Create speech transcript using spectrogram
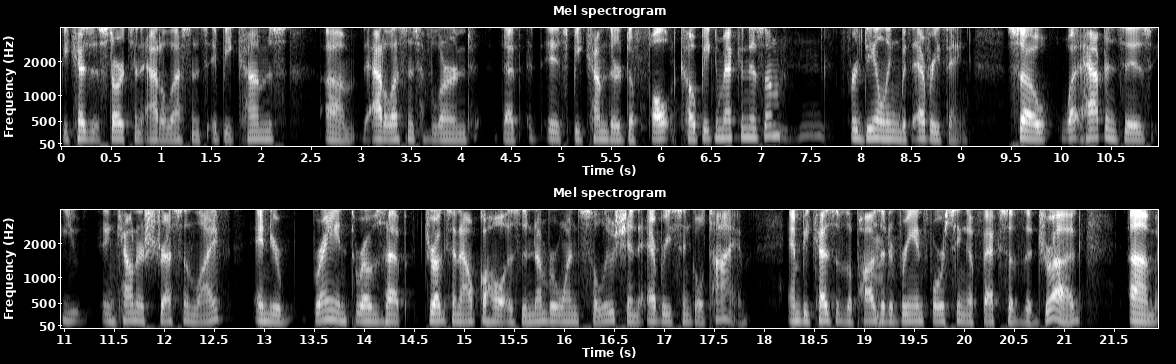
because it starts in adolescence, it becomes, um, the adolescents have learned that it's become their default coping mechanism for dealing with everything. So what happens is you encounter stress in life and your brain throws up drugs and alcohol as the number one solution every single time. And because of the positive reinforcing effects of the drug, um,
